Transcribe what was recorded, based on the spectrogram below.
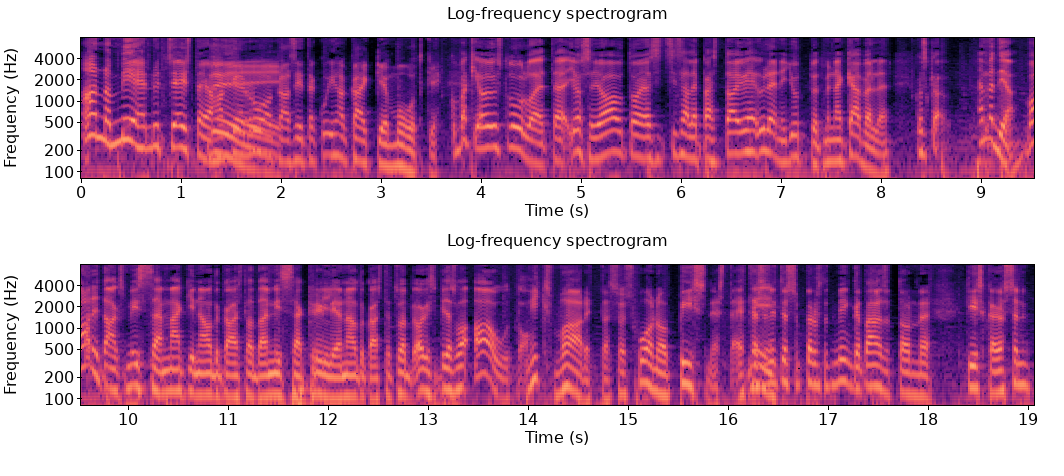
Anna miehen nyt seistä ja hakea Niin. ruokaa siitä kuin ihan kaikkien muutkin. Kun mäkin oon just luullut, että jos ei ole autoa ja sit sisälle päästä, tää on yhden yleinen juttu, että mennään kävellen. Koska en mä tiedä, vaaditaanko missään mäkin autokaistalla tai missään grillien autokaistalla, että sulla oikeasti pitäisi olla auto. Miksi vaadittaisi? Se olisi huonoa bisnestä. Että niin. Sä nyt, jos sä perustat minkä tahansa tonne kiska, jos, sä nyt,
